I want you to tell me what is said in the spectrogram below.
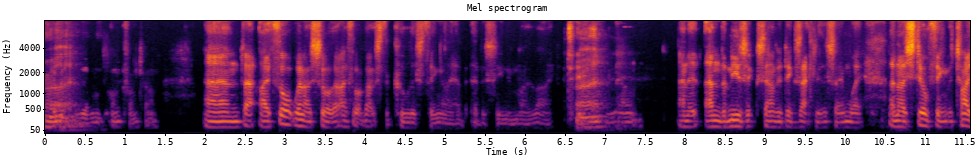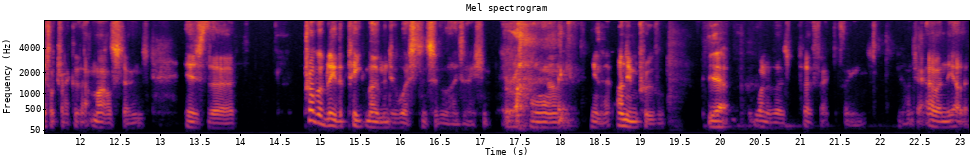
Yeah. Right. On, on Fontana. And that, I thought when I saw that, I thought that's the coolest thing I have ever seen in my life. Right. Um, and it and the music sounded exactly the same way. And I still think the title track of that Milestones is the probably the peak moment of Western civilization. Right. Um, you know, unimprovable. Yeah. One of those perfect things. Oh, and the other.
